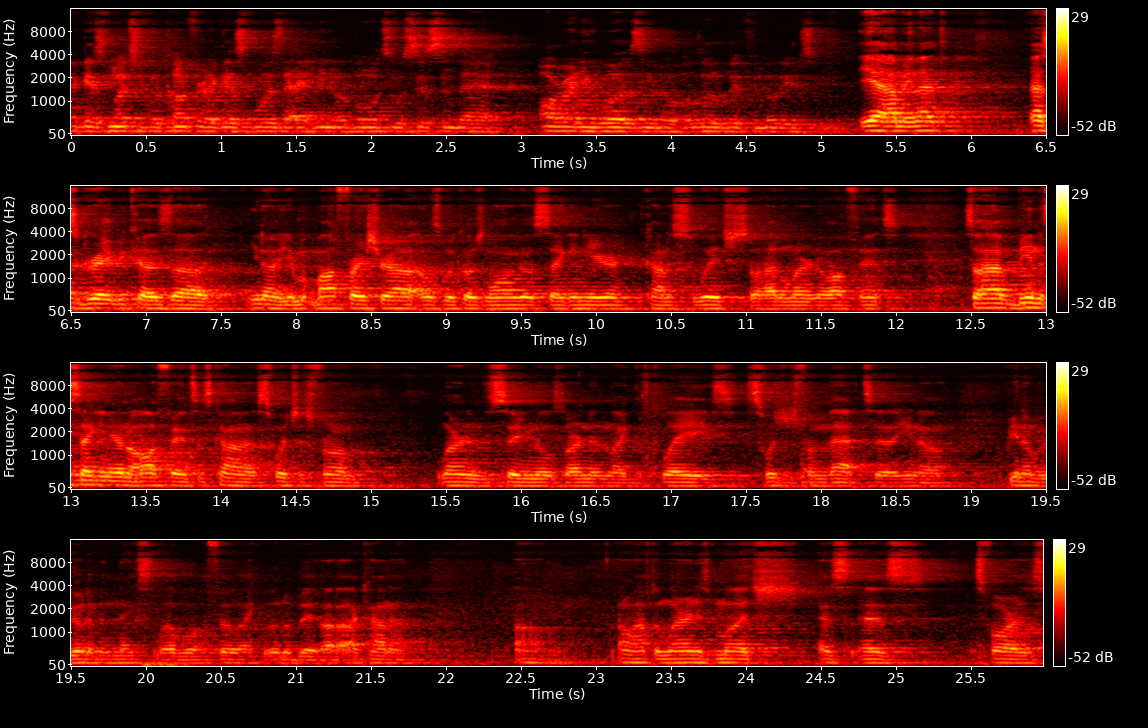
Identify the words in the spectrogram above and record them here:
I guess much of a comfort I guess was that you know going to a system that already was you know a little bit familiar to you. Yeah, I mean that's that's great because uh, you know my first year out I was with Coach Longo. Second year kind of switched, so I had to learn the offense. So have, being the second year in the offense, it's kind of switches from learning the signals, learning like the plays, switches from that to you know being able to go to the next level. I feel like a little bit. I, I kind of um, I don't have to learn as much as as as far as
